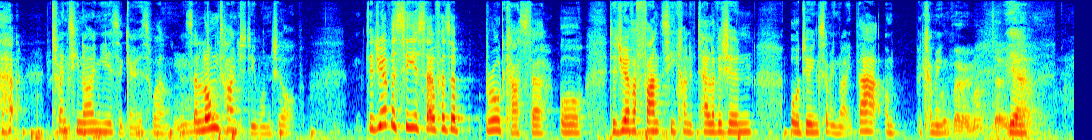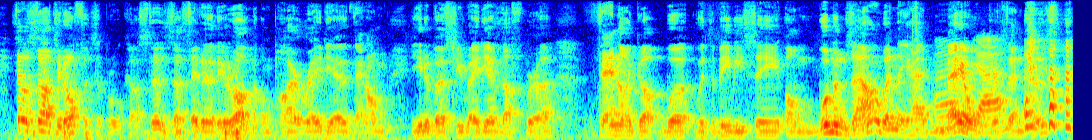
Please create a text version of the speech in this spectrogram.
29 years ago as well. Hmm. It's a long time to do one job. Did you ever see yourself as a broadcaster or did you ever fancy kind of television or doing something like that or Oh, becoming very much so, Yeah. yeah. So I started off as a broadcaster, as I said earlier on, on Pirate Radio, then on University Radio Loughborough. Then I got work with the BBC on Woman's Hour when they had male yeah. presenters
